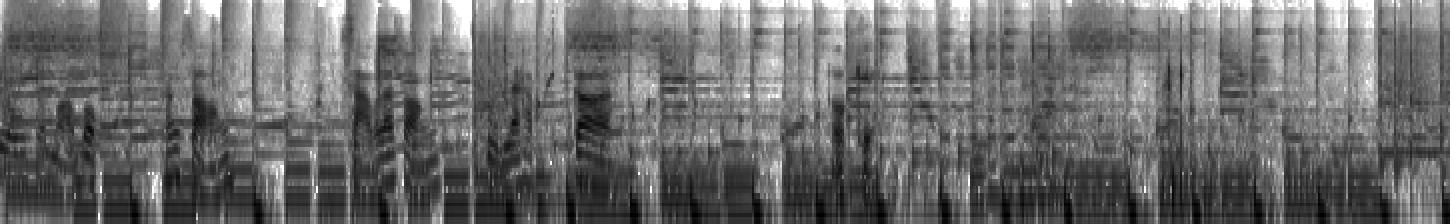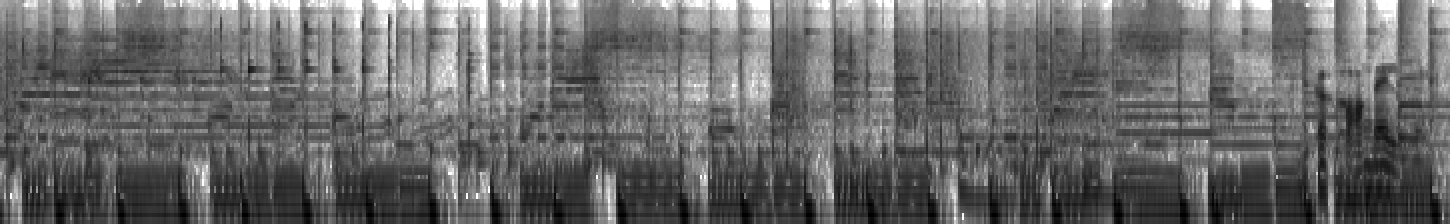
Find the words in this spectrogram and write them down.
็ลงสมอบกทั้งสองสาวละสองจุดแล้วครับ ก็ โอเคก็คล้องได้เลย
